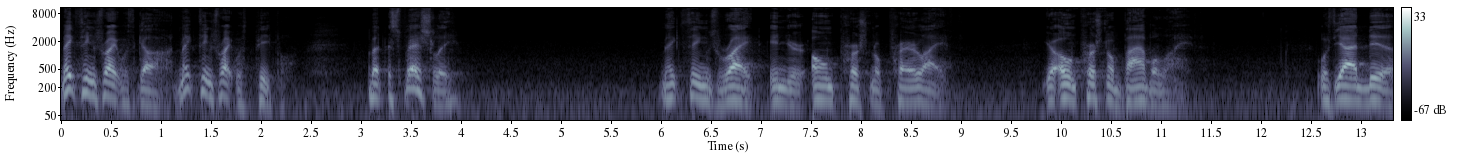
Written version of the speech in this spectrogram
Make things right with God, make things right with people, but especially make things right in your own personal prayer life, your own personal Bible life, with the idea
